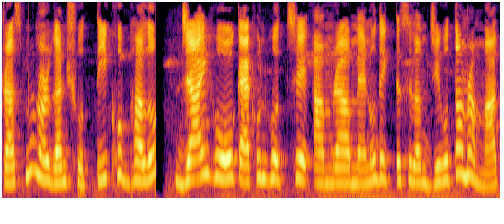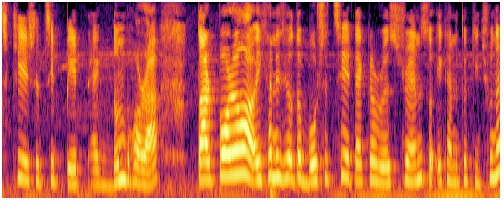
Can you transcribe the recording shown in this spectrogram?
ট্রাস্ট মি ওনার গান সত্যিই খুব ভালো। যাই হোক, এখন হচ্ছে আমরা মেনু দেখতেছিলাম, যেহেতু আমরা মাছ খেয়ে এসেছি, পেট একদম ভরা, তারপরেও এখানে যেহেতু বসেছি, এটা একটা রেস্টুরেন্ট সো এখানে তো কিছু না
